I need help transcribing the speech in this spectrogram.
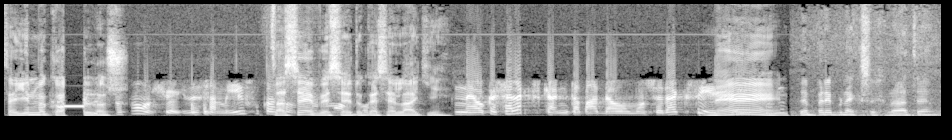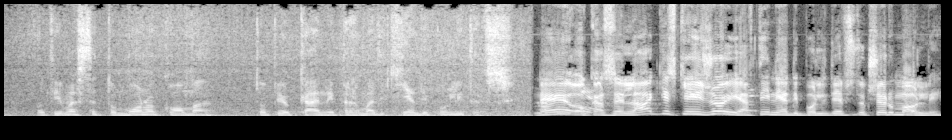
θα γίνουμε κόλλο. Όχι, όχι, δεν θα μιλήσω Θα καθόλου. σέβεσαι τον Κασελάκη. Ναι, ο Κασελάκης κάνει τα πάντα όμως, εντάξει. Ναι. Δεν πρέπει να ξεχνάτε ότι είμαστε το μόνο κόμμα το οποίο κάνει πραγματική αντιπολίτευση. Ναι, ο Κασελάκης και η ζωή. Αυτή είναι η αντιπολίτευση, το ξέρουμε όλοι.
